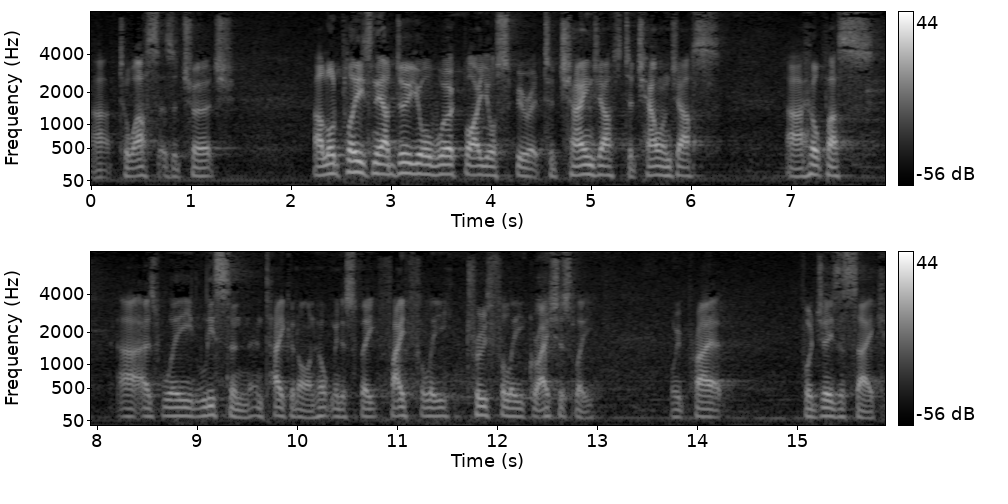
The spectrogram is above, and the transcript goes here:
uh, to us as a church. Uh, Lord, please now do your work by your Spirit to change us, to challenge us. Uh, help us uh, as we listen and take it on. Help me to speak faithfully, truthfully, graciously. We pray it for Jesus' sake.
